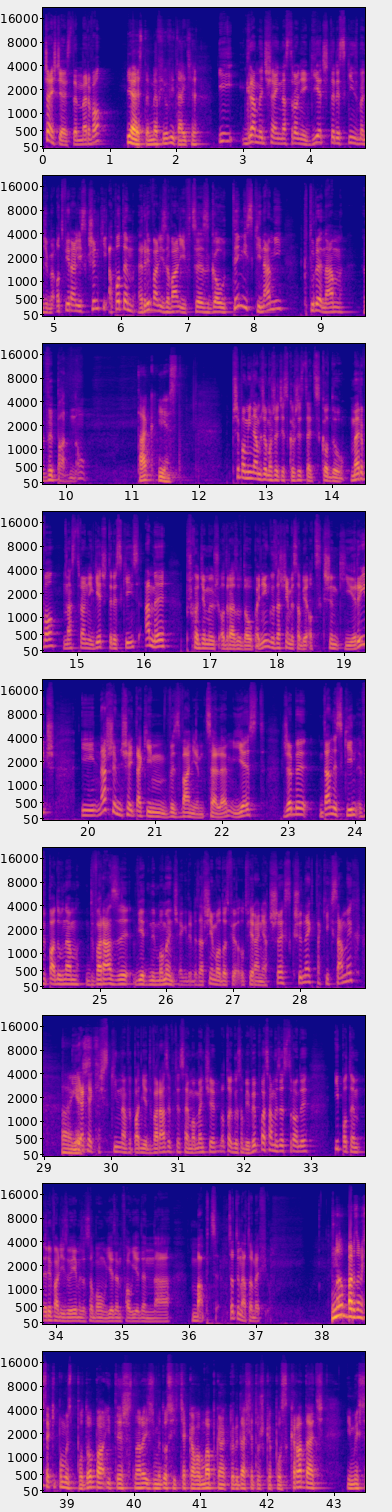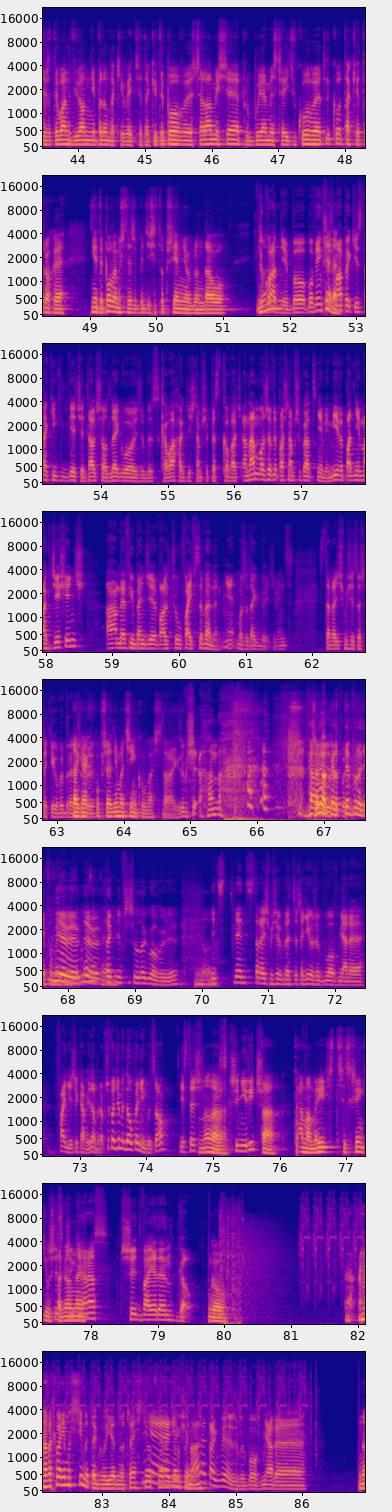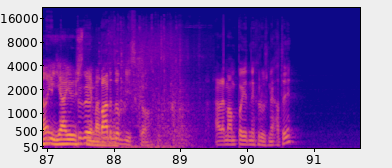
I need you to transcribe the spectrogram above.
Cześć, ja jestem Merwo Ja jestem Matthew, witajcie. i gramy dzisiaj na stronie G4 Skins. Będziemy otwierali skrzynki, a potem rywalizowali w CSGO tymi skinami, które nam wypadną. Tak, jest. Przypominam, że możecie skorzystać z kodu MERWO na stronie G4 Skins, a my przechodzimy już od razu do openingu. Zaczniemy sobie od skrzynki Reach i naszym dzisiaj takim wyzwaniem, celem jest, żeby dany skin wypadł nam dwa razy w jednym momencie. Jak gdyby zaczniemy od otwier- otwierania trzech skrzynek takich samych Tak i jak jakiś skin nam wypadnie dwa razy w tym samym momencie, no to go sobie wypłacamy ze strony i potem rywalizujemy ze sobą 1v1 na mapce. Co ty na to, Matthew? No, bardzo mi się taki pomysł podoba i też znaleźliśmy dosyć ciekawą mapkę, na której da się troszkę poskradać i myślę, że te 1v1 nie będą takie, wiecie, takie typowe, strzelamy się, próbujemy strzelić w głowę, tylko takie trochę nietypowe. Myślę, że będzie się to przyjemnie oglądało. No, Dokładnie, bo, bo większość tyle. mapek jest takich, wiecie, dalsza odległość, żeby z kałacha gdzieś tam się pestkować, a nam może wypaść na przykład, nie wiem, mi wypadnie Mac 10, a Matthew będzie walczył 5-7, nie? Może tak być, więc staraliśmy się coś takiego wybrać, Tak żeby... jak w poprzednim odcinku właśnie. Tak, żeby się... A no... Czemu akurat te bronie Nie powiedziałeś? wiem, nie Dokładnie wiem, tak mi przyszło do głowy, nie? No. Więc, więc staraliśmy się wybrać coś takiego, żeby było w miarę fajnie, ciekawie. Dobra, przechodzimy do openingu, co? Jesteś No na skrzyni Reach? Ta, ta mam reach, trzy skrzynki Trzy skrzynki ustawione. na raz? 3, 2, 1, go. Go. Nawet chyba nie musimy tego jednocześnie Nie, otwierać. nie musimy, ale tak wiesz, żeby było w miarę... No i ja już nie Byłem mam. bardzo dwóch. blisko. Ale mam po jednych różnych, a ty?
